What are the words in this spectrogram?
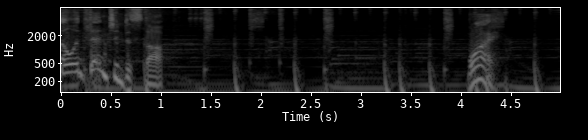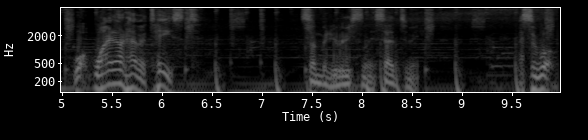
No intention to stop. Why? Why not have a taste? Somebody recently said to me. I said, well,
